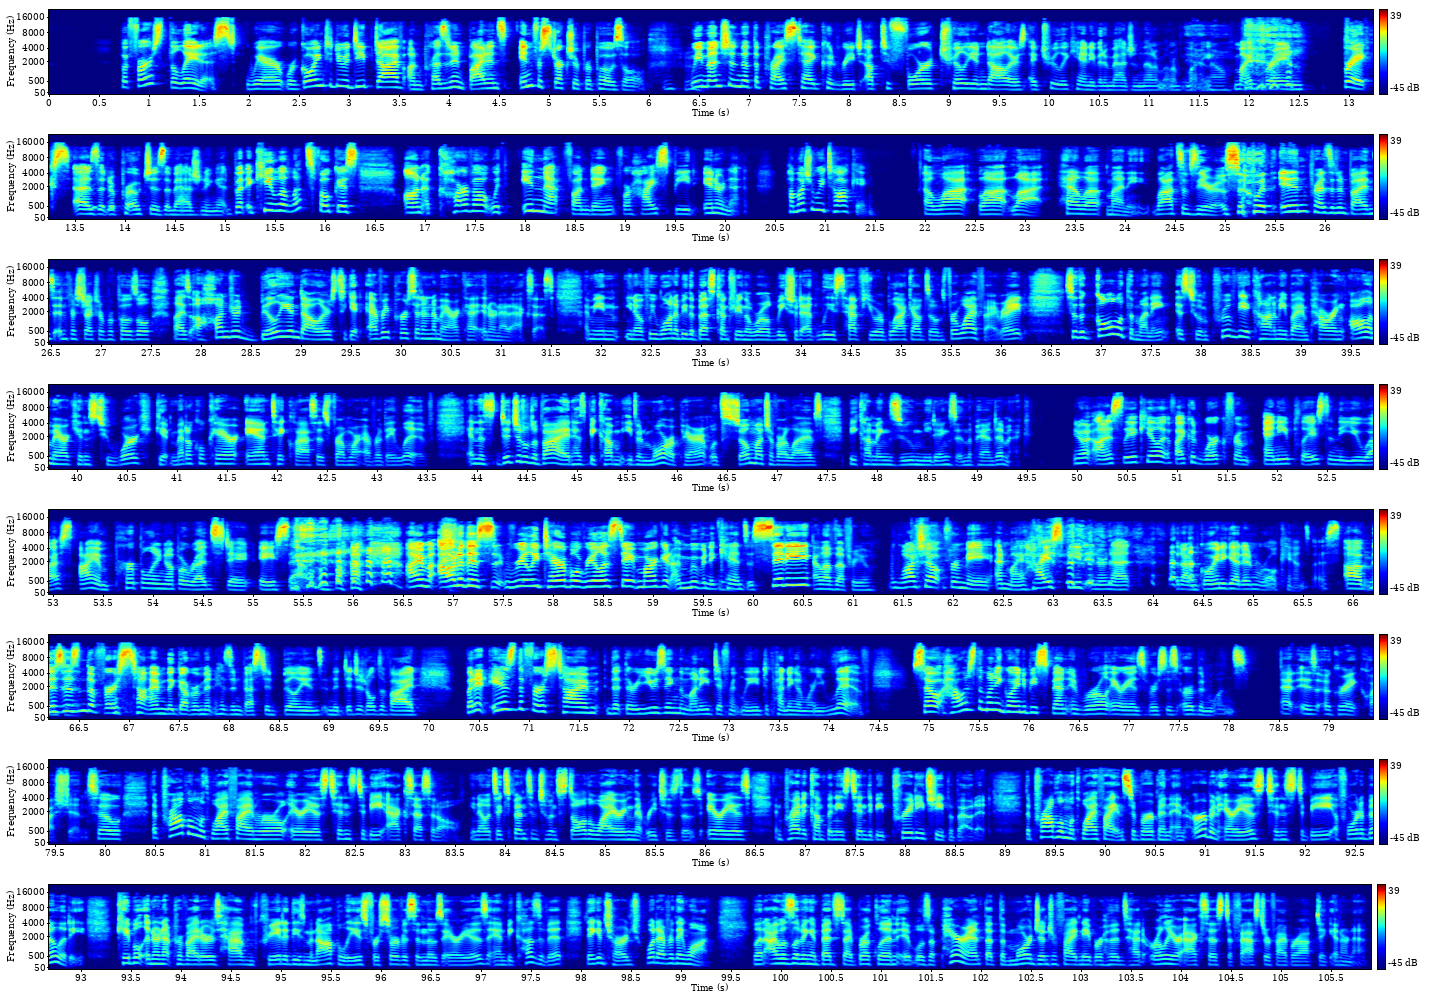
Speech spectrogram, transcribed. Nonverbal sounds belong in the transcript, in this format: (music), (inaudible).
But first, the latest, where we're going to do a deep dive on President Biden's infrastructure proposal. Mm-hmm. We mentioned that the price tag could reach up to $4 trillion. I truly can't even imagine that amount of money. Yeah, no. My (laughs) brain breaks as it approaches imagining it. But Akila, let's focus on a carve out within that funding for high speed internet. How much are we talking? A lot, lot, lot. Hella money. Lots of zeros. (laughs) So within President Biden's infrastructure proposal lies $100 billion to get every person in America internet access. I mean, you know, if we want to be the best country in the world, we should at least have fewer blackout zones for Wi Fi, right? So the goal with the money is to improve the economy by empowering all Americans to work, get medical care, and take classes from wherever they live. And this digital divide has become even more apparent with so much of our lives becoming Zoom meetings in the pandemic. You know what? Honestly, Akila, if I could work from any place in the US, I am purpling up a red state ASAP. (laughs) (laughs) I'm out of this really terrible real estate market. I'm moving to yeah. Kansas City. I love that for you. Watch out for me and my high speed internet that I'm going to get in rural Kansas. Uh, this isn't the first time the government has invested billions in the digital divide, but it is the first time that they're using the money differently depending on where you live. So, how is the money going to be spent in rural areas versus urban ones? That is a great question. So, the problem with Wi Fi in rural areas tends to be access at all. You know, it's expensive to install the wiring that reaches those areas, and private companies tend to be pretty cheap about it. The problem with Wi Fi in suburban and urban areas tends to be affordability. Cable internet providers have created these monopolies for service in those areas, and because of it, they can charge whatever they want. When I was living in Bed-Stuy, Brooklyn, it was apparent that the more gentrified neighborhoods had earlier access to faster fiber optic internet.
